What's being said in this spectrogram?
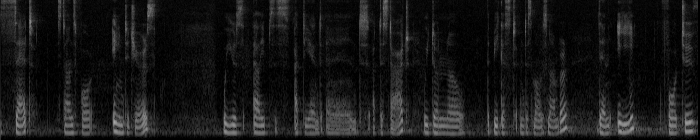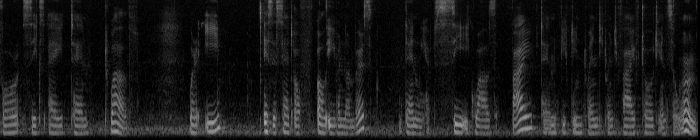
Z stands for integers. We use ellipses at the end and at the start. We don't know the biggest and the smallest number. Then E, 4, 2, 4, 6, 8, 10, 12, where E is a set of all even numbers. Then we have C equals 5, 10, 15, 20, 25, 30, and so on.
